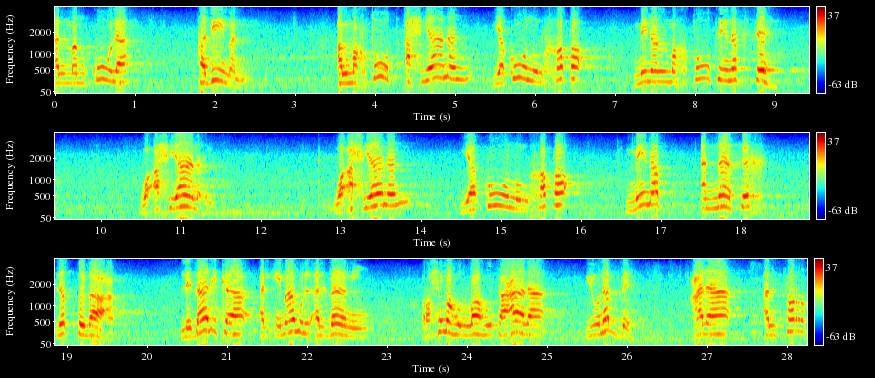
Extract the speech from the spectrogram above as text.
المنقولة قديما. المخطوط أحيانا يكون الخطأ من المخطوط نفسه. وأحيانا وأحيانا يكون الخطأ من الناسخ للطباعة. لذلك الإمام الألباني رحمه الله تعالى ينبه على الفرق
